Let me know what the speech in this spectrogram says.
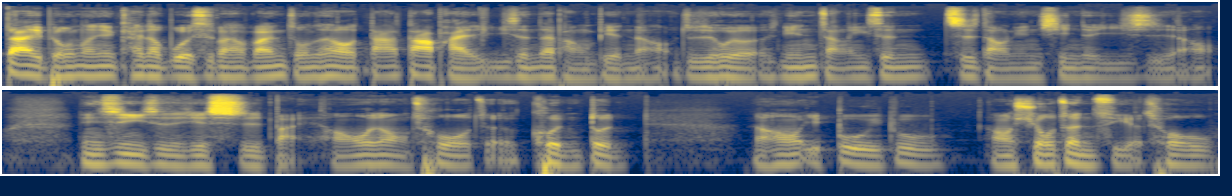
大家也不用担心开刀不会失败。反正总之有大大牌的医生在旁边，然后就是会有年长医生指导年轻的医师，然后年轻医师的一些失败，然后那种挫折困顿，然后一步一步，然后修正自己的错误，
